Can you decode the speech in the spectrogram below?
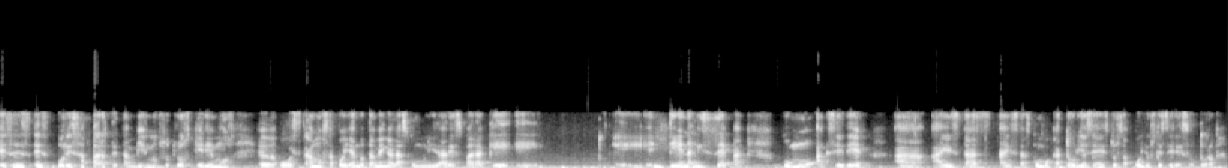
es, por esa parte también nosotros queremos eh, o estamos apoyando también a las comunidades para que eh, eh, entiendan y sepan cómo acceder a, estas, a estas convocatorias y a estos apoyos que se les otorga.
